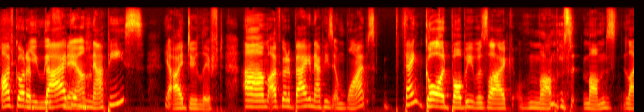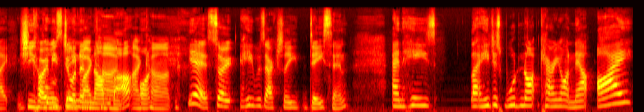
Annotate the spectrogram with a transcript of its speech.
I've got a You lift bag of nappies. Yeah, I do lift. Um, I've got a bag of nappies and wipes. Thank God, Bobby was like, "Mum's, mum's like She's Kobe's balls doing deep. a I number." can't. I on- can't. Yeah, so he was actually decent, and he's like, he just would not carry on. Now I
